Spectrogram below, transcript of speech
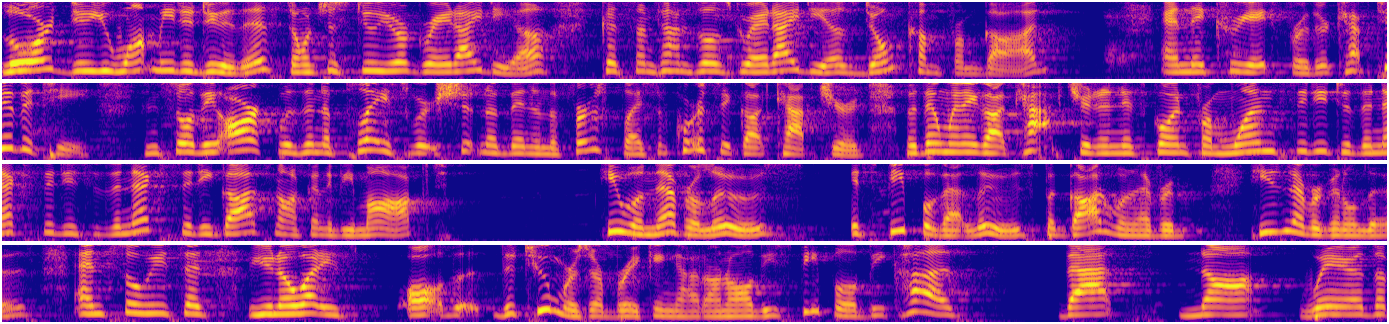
Lord, do you want me to do this? Don't just do your great idea, because sometimes those great ideas don't come from God and they create further captivity. And so the ark was in a place where it shouldn't have been in the first place. Of course, it got captured. But then when it got captured and it's going from one city to the next city to the next city, God's not going to be mocked. He will never lose. It's people that lose, but God will never, He's never going to lose. And so He says, you know what? He's all the, the tumors are breaking out on all these people because that's not where the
